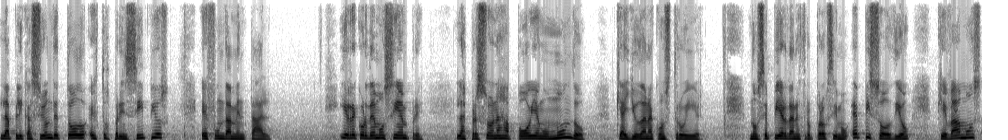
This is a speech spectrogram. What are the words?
la aplicación de todos estos principios es fundamental. Y recordemos siempre, las personas apoyan un mundo que ayudan a construir. No se pierda nuestro próximo episodio que vamos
